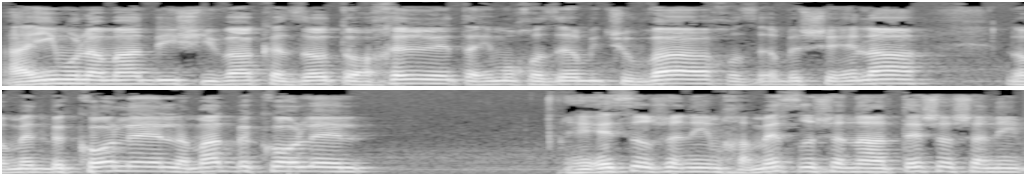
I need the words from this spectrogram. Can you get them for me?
האם הוא למד בישיבה כזאת או אחרת? האם הוא חוזר בתשובה, חוזר בשאלה, לומד בכולל, למד בכולל עשר שנים, חמש עשרה שנה, תשע שנים?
